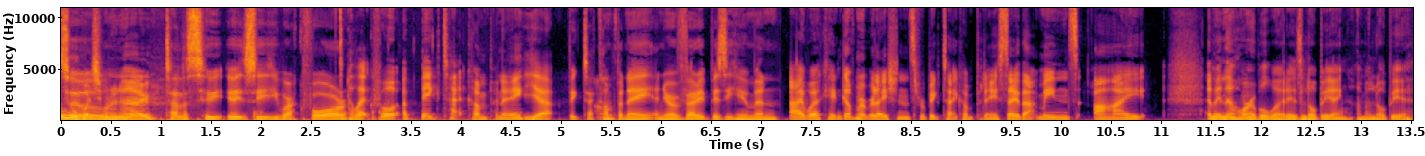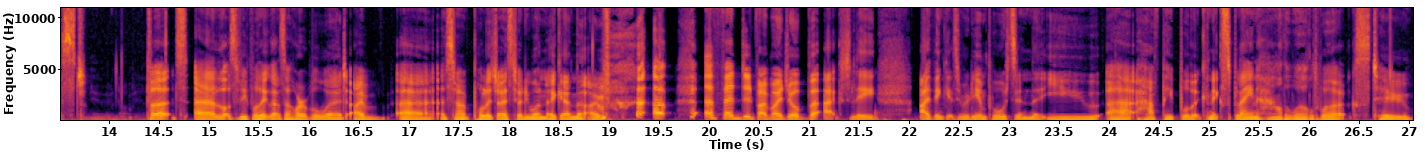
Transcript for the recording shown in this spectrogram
ooh, So- what do you want to know? Tell us who. uh, So you work for. I work for a big tech company. Yeah, big tech company, and you're a very busy human. I work in government relations for a big tech company. So that means I, I mean, the horrible word is lobbying. I'm a lobbyist. But uh, lots of people think that's a horrible word. I'm, uh, so I apologise to anyone again that I'm offended by my job. But actually, I think it's really important that you uh, have people that can explain how the world works to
